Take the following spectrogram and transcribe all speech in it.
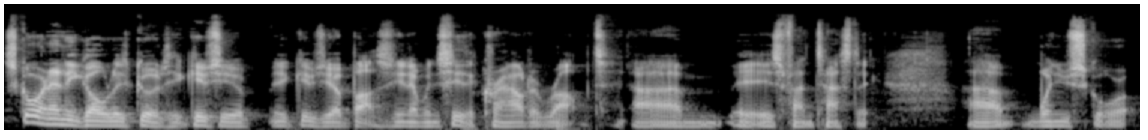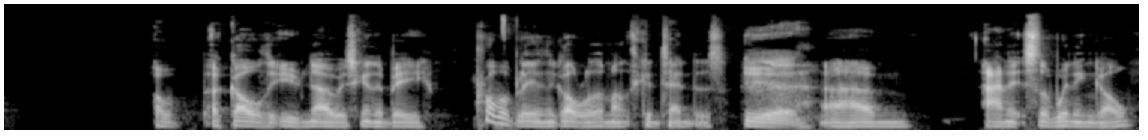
scoring any goal is good. It gives you it gives you a buzz. You know, when you see the crowd erupt, um, it is fantastic. Uh, when you score a, a goal that you know is going to be probably in the goal of the month contenders, Yeah, um, and it's the winning goal.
